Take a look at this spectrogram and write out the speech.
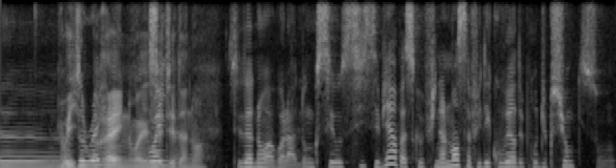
euh, Oui, The Rain? Rain, ouais, Oui. c'était danois. C'est danois, voilà. Donc c'est aussi c'est bien parce que finalement ça fait découvrir des productions qui sont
